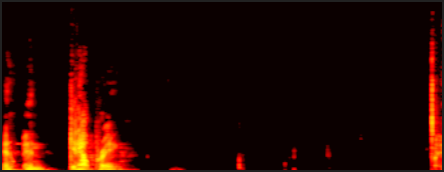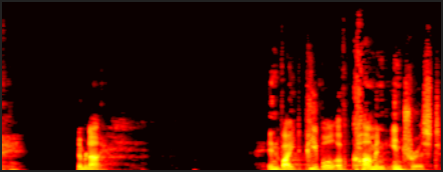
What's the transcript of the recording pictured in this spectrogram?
And, and get help praying. Number nine. Invite people of common interest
